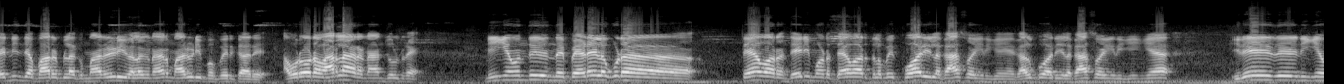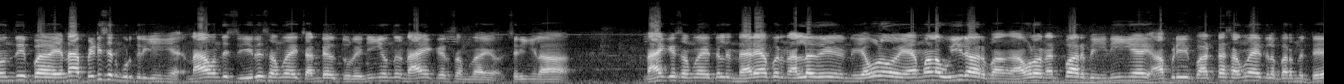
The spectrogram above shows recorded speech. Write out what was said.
தென்னிந்தியா ஃபார்வர்ட் பிளாக் மறுபடியும் விலகினார். மறுபடியும் இப்போ போயிருக்காரு. அவரோட வரலாறை நான் சொல்கிறேன் நீங்கள் வந்து இந்த இப்போ இடையில கூட தேவாரம் தேனி மாவட்டம் தேவாரத்தில் போய் குவாரியில் காசு வாங்கியிருக்கீங்க கல்குவாரியில் காசு வாங்கியிருக்கீங்க. இதே இது நீங்கள் வந்து இப்போ என்ன பெடிஷன் கொடுத்துருக்கீங்க? நான் வந்து இரு சமுதாய சண்டையில் துறை நீங்கள் வந்து நாயக்கர் சமுதாயம் சரிங்களா? நாயக்கர் சமுதாயத்தில் நிறையா பேர் நல்லது எவ்வளோ என் மேலே உயிராக இருப்பாங்க அவ்வளோ நட்பாக இருப்பீங்க. நீங்கள் அப்படிப்பட்ட சமுதாயத்தில் பிறந்துட்டு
